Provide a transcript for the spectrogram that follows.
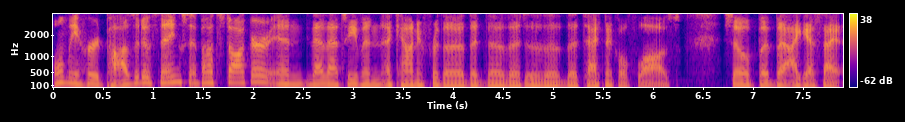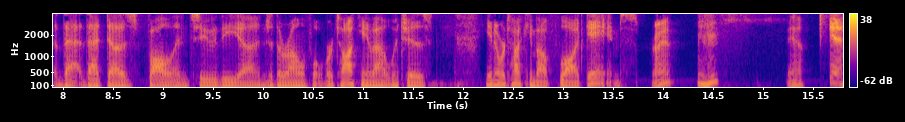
only heard positive things about Stalker and that that's even accounting for the the the the, the, the technical flaws. So but but I guess that that that does fall into the uh, into the realm of what we're talking about which is you know we're talking about flawed games, right? Mhm. Yeah. Yeah.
